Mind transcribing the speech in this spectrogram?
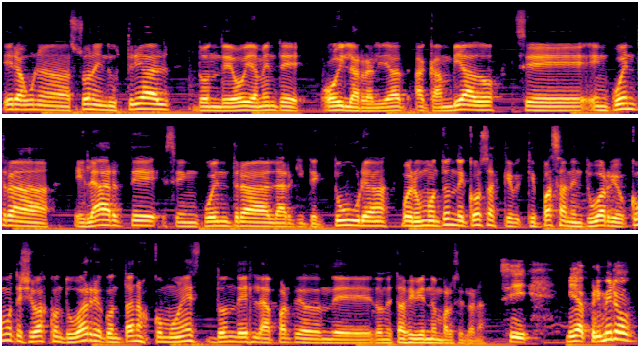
Era una zona industrial donde obviamente hoy la realidad ha cambiado. Se encuentra el arte, se encuentra la arquitectura, bueno, un montón de cosas que, pasan en tu barrio. ¿Cómo te llevas con tu barrio? Contanos cómo es, dónde es la parte donde, donde estás viviendo en Barcelona. Sí, mira, primero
